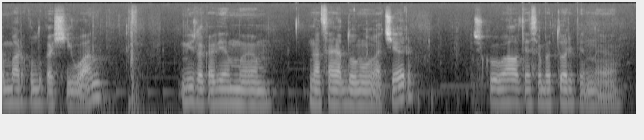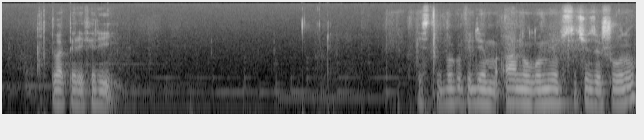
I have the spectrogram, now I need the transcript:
Marcu, Luca și Ioan. În mijloc avem înălțarea Domnului la cer și cu alte sărbători prin la periferii. Este, după cum vedem, anul 1851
